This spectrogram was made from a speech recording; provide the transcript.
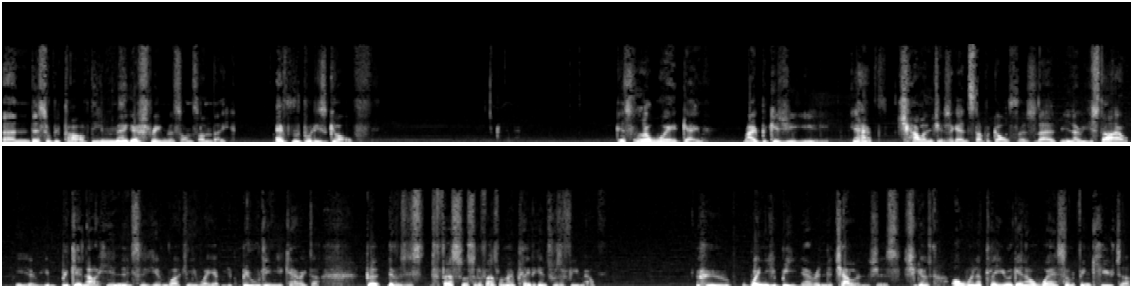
and this will be part of the mega stream that's on Sunday, Everybody's Golf. This is a weird game, right? Because you, you, you have challenges against other golfers that, you know, you start out, you know, you're beginner, you, so you're working your way up, you're building your character. But there was this first, so the first one I played against was a female who, when you beat her in the challenges, she goes, Oh, when I play you again, I'll wear something cuter.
